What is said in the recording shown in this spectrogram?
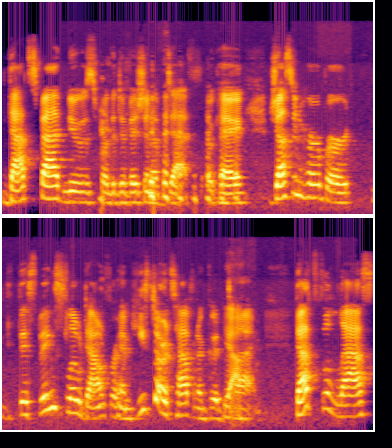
That's bad news for the division of death. Okay. Justin Herbert, this thing slowed down for him. He starts having a good time. That's the last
